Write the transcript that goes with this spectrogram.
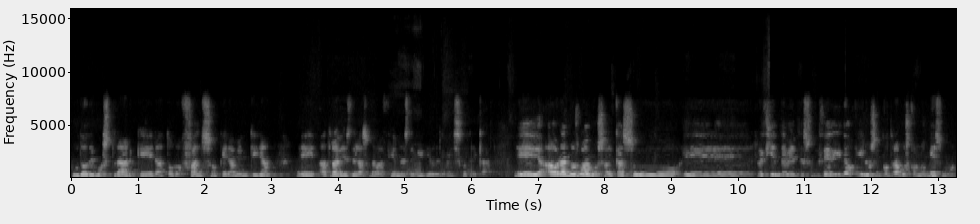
pudo demostrar que era todo falso, que era mentira, eh, a través de las grabaciones de vídeo de la discoteca. Eh, ahora nos vamos al caso eh, recientemente sucedido y nos encontramos con lo mismo.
